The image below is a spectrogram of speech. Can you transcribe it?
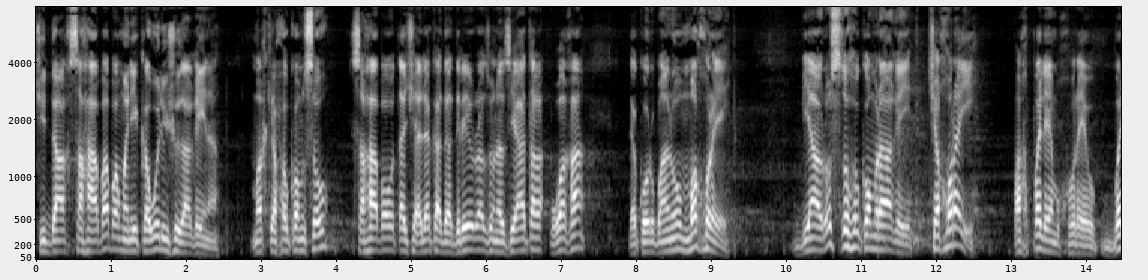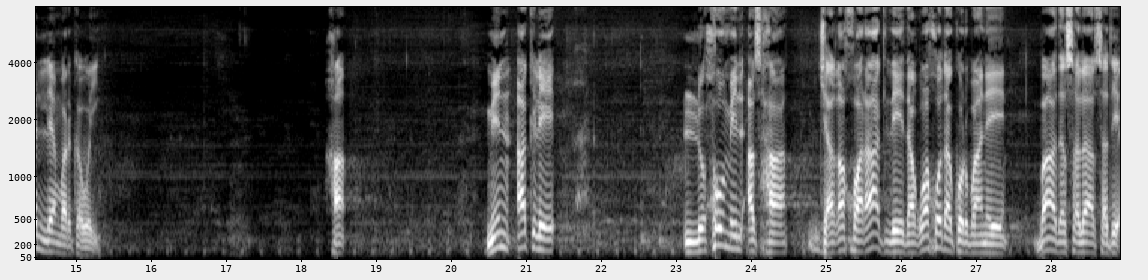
چې دا صحابه به منې کولی شو د هغې نه مخکې حکم سو صحابه ته چې هلکه د درې ورځو نه زیاته غوښه د قربانو مخوره بیا رستو حکم راغی چې خوری په خپل هم خوری او بل هم ورکوي ها من اکل لحوم الاضحى چې هغه خوراک دی د غوښو د قربانې بعد ثلاثه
